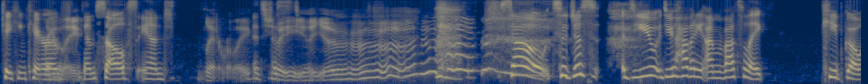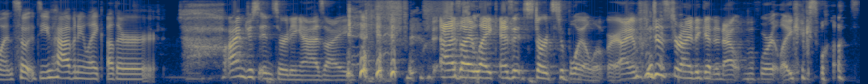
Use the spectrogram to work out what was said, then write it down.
taking care Literally. of themselves and Literally. It's just- so to just do you do you have any i'm about to like keep going so do you have any like other I'm just inserting as I as I like as it starts to boil over. I'm just trying to get it out before it like explodes.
